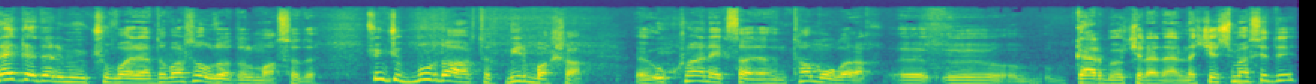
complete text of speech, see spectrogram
nə qədər mümkün variantı varsa uzadılmasıdır. Çünki burada artıq birbaşa e, Ukrayna iqtisadiyyatının tam olaraq e, e, qərb ölkələrinin əlinə keçməsidir.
